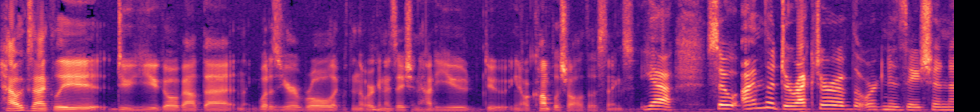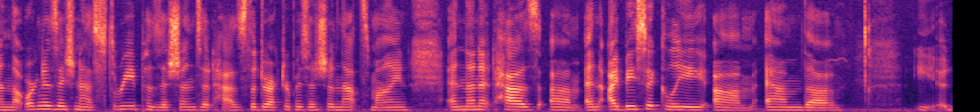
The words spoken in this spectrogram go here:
how exactly do you go about that like what is your role like within the organization how do you do you know accomplish all of those things Yeah. So I'm the director of the organization, and the organization has three positions. It has the director position, that's mine, and then it has, um, and I basically um, am the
